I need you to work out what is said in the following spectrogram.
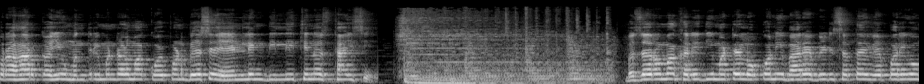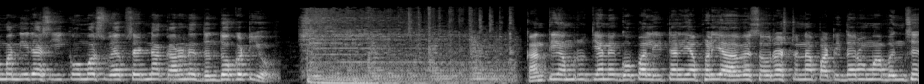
પ્રહાર, કહ્યું, મંત્રીમંડળમાં કોઈ પણ બેસે, હેન્ડલિંગ દિલ્હીથી જ થાય છે. બજારોમાં ખરીદી માટે લોકોની ભારે ભીડ છતાંય વેપારીઓમાં નિરાશ. ઈ કોમર્સ વેબસાઇટના કારણે ધંધો ઘટ્યો. કાંતિ અમૃતિયાને ગોપાલ ઇટાલિયા ફળિયા હવે સૌરાષ્ટ્રના પાટીદારોમાં બનશે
